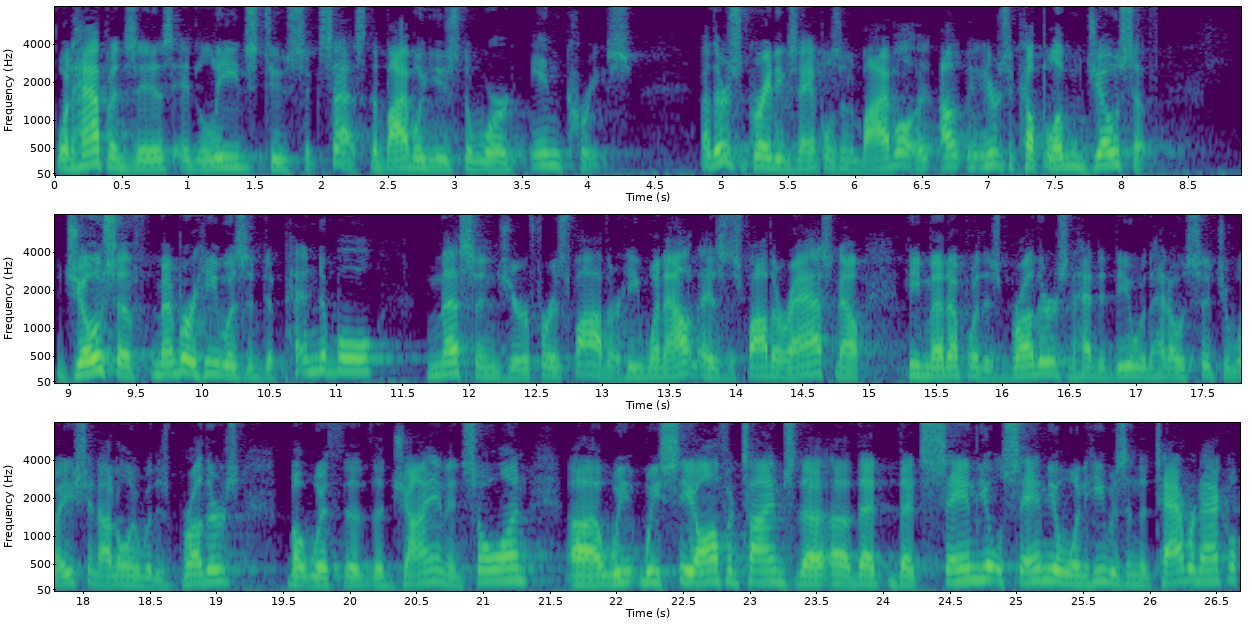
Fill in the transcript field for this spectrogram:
what happens is it leads to success. The Bible used the word increase. Now, there's great examples in the Bible. I'll, here's a couple of them Joseph. Joseph, remember, he was a dependable messenger for his father. He went out as his father asked. Now, he met up with his brothers and had to deal with that whole situation, not only with his brothers, but with the, the giant and so on. Uh, we, we see oftentimes the, uh, that, that Samuel, Samuel, when he was in the tabernacle,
